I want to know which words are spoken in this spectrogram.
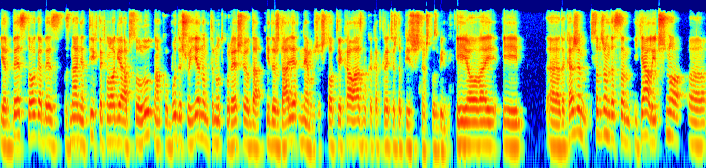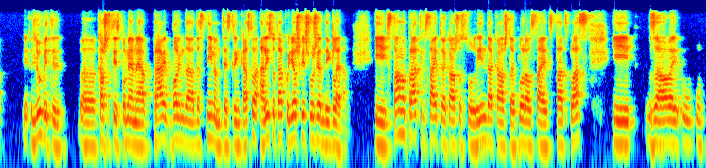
jer bez toga, bez znanja tih tehnologija, apsolutno ako budeš u jednom trenutku rešio da ideš dalje, ne možeš. To ti je kao azbuka kad krećeš da pišeš nešto zbiljnije. I, ovaj, i da kažem, s obzirom da sam ja lično uh, ljubitelj kao što ste ispomenuo, ja pravi, volim da, da snimam te screencastove, ali isto tako još više uživam da ih gledam. I stalno pratim sajtove kao što su Linda, kao što je Plural Site, Stats Plus i za ovaj, u, u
